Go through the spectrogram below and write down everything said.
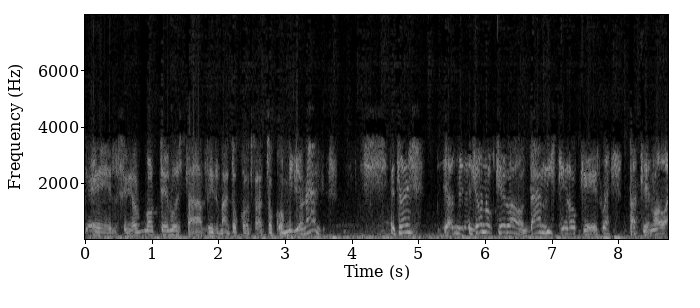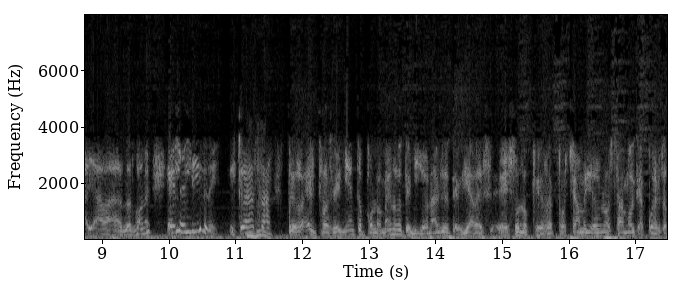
el señor Montero estaba firmando contrato con Millonarios. Entonces, yo, no quiero ahondar ni quiero que él, para que no vaya a responder. Él es libre y todo pero el procedimiento, por lo menos de millonarios, debía haber, eso es lo que reprochamos, yo no estamos de acuerdo,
